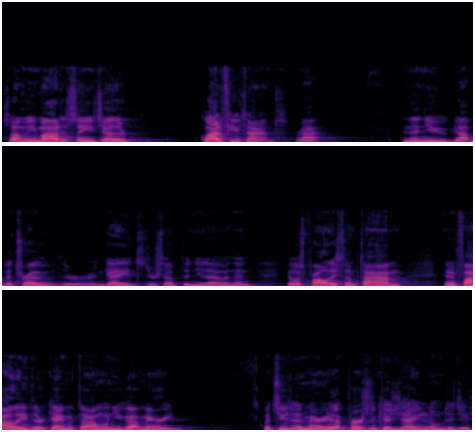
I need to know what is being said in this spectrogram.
some of you might have seen each other quite a few times right and then you got betrothed or engaged or something you know and then it was probably some time and finally there came a time when you got married but you didn't marry that person because you hated them, did you?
